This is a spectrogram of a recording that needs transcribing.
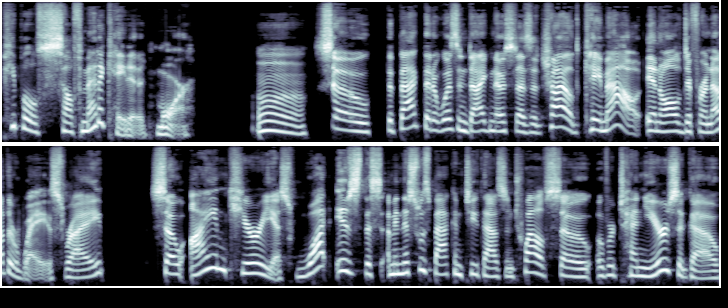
people self medicated more. Mm. So the fact that it wasn't diagnosed as a child came out in all different other ways, right? So I am curious, what is this? I mean, this was back in 2012. So over 10 years ago,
